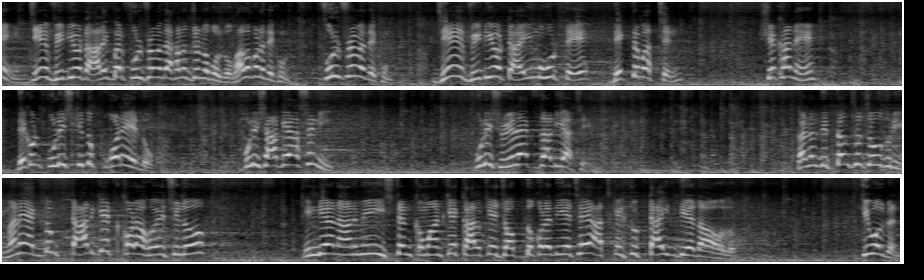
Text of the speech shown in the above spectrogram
সেখানে যে ভিডিওটা আরেকবার ফুল ফ্রেমে দেখানোর জন্য বলব, ভালো করে দেখুন ফুল ফ্রেমে দেখুন, যে ভিডিওটা এই মুহূর্তে দেখতে পাচ্ছেন, সেখানে দেখুন পুলিশ কিন্তু পরে এলো, পুলিশ আগে আসেনি, পুলিশ রিল্যাক্স দাঁড়িয়ে আছে। কর্নেল দীপ্তাংশু চৌধুরী মানে একদম টার্গেট করা হয়েছিল ইন্ডিয়ান আর্মি ইস্টার্ন কমান্ডকে কালকে জব্দ করে দিয়েছে, আজকে একটু টাইট দিয়ে দেওয়া হলো। কি বলবেন?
